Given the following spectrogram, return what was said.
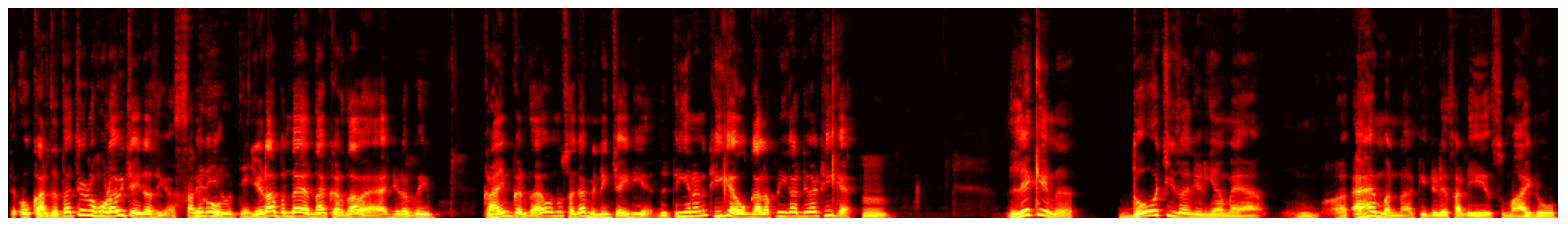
ਤੇ ਉਹ ਕਰ ਦਿੱਤਾ ਚਲੋ ਹੋਣਾ ਵੀ ਚਾਹੀਦਾ ਸੀਗਾ। ਜਿਹੜਾ ਬੰਦਾ ਇਦਾਂ ਕਰਦਾ ਵਾ ਜਿਹੜਾ ਕੋਈ ਕ੍ਰਾਈਮ ਕਰਦਾ ਹੈ ਉਹਨੂੰ ਸਜ਼ਾ ਮਿਲਣੀ ਚਾਹੀਦੀ ਹੈ। ਦਿੱਤੀ ਇਹਨਾਂ ਨੇ ਠੀਕ ਹੈ ਉਹ ਗੱਲ ਆਪਣੀ ਗੱਲ ਜਿਹੜਾ ਠੀਕ ਹੈ। ਹੂੰ। ਲੇਕਿਨ ਦੋ ਚੀਜ਼ਾਂ ਜਿਹੜੀਆਂ ਮੈਂ ਅਹਿਮ ਮੰਨਣਾ ਕਿ ਜਿਹੜੇ ਸਾਡੀ ਸਮਾਜ ਨੂੰ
